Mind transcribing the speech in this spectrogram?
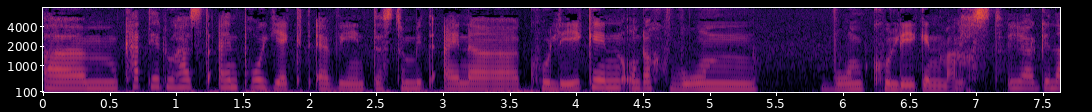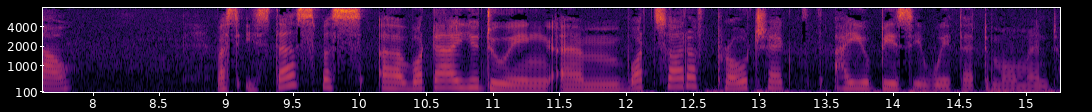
Ähm, Katja, du hast ein Projekt erwähnt, das du mit einer Kollegin und auch Wohn Wohnkollegin machst. Ja, genau. Was ist das? Was, uh, what are you doing? Um, what sort of project are you busy with at the moment?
